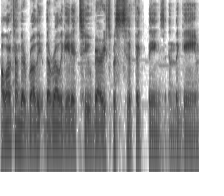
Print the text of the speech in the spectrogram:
a lot of time they're rele they're relegated to very specific things in the game.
